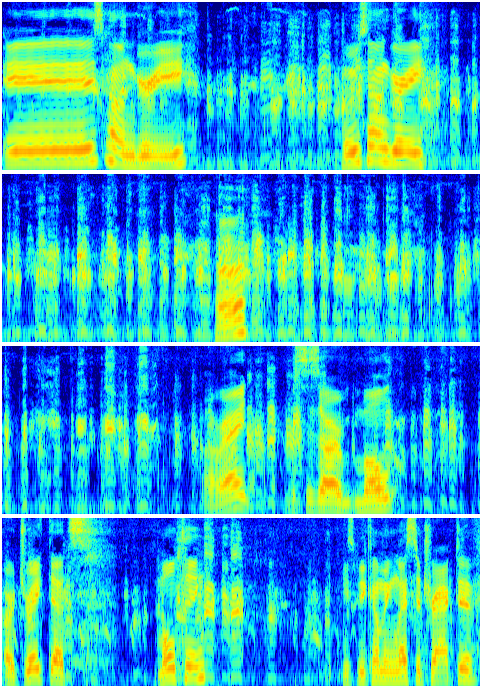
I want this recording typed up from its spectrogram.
is hungry? Who's hungry? Huh? All right. This is our molt, our drake that's molting. He's becoming less attractive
